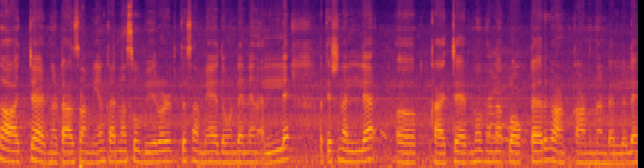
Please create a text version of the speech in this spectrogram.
കാറ്റായിരുന്നു കേട്ടോ ആ സമയം. കാരണം ആ സുബീറോടെ അടുത്ത സമയം ആയതുകൊണ്ട് തന്നെ നല്ല അത്യാവശ്യം നല്ല കാറ്റായിരുന്നു. കാരണം ക്ലോക്ക് ടയർ കാണുന്നുണ്ടല്ലോ അല്ലേ?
